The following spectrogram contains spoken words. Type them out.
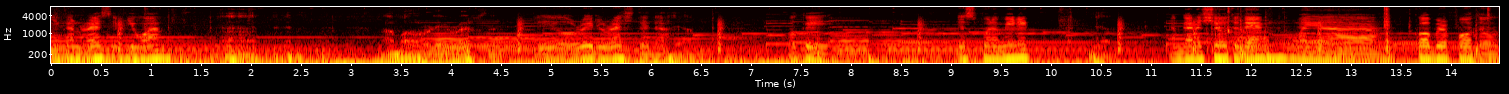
you can rest if you want. Already rested, huh? Yeah. Okay, just for a minute, Yeah. I'm gonna show to them my uh, cover photo.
